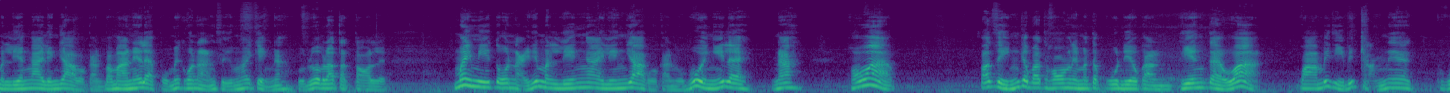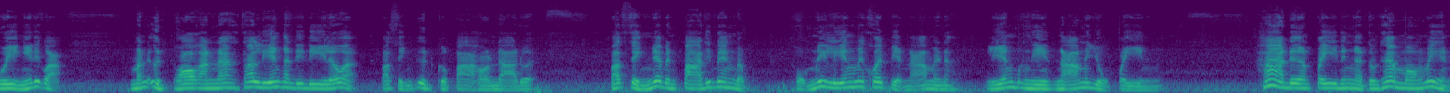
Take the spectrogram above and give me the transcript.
มันเลี้ยงง่ายเลี้ยงยากกว่ากันประมาณนี้แหละผมไม่คนอ่านหนังสือไม่ค่อยเก่งนะผมรวบรัดตัดตอนเลย ไม่มีตัวไหนที่มันเลี้ยงง่ายเลี้ยงยากกว่ากันผมพูดอย่างนี้เลยนะ เพราะว่าปลาสิงกับปลาทองเนี่ยมันตระกูลเดียวกัน เพียงแต่ว่าความพิถีพิถันเนี่ย คุยอย่างนี้ดีกว่า มันอึดพอกันนะ ถ้าเลี้ยงกันดีๆ แล้วอะปลาสิงอึดกว่าปลาฮอนดาด้วยปลาสิงเนี่ยเป็นปลาที่แม่งแบบ ผมนี่เลี้ยงไม่ค่อยเปลี่ยนน้ำเลยนะเลี้ยงบางทีน้ำนี่อยู่ปีนห้าเดือนปีหนึ่งอะจนแทบมองไม่เห็น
